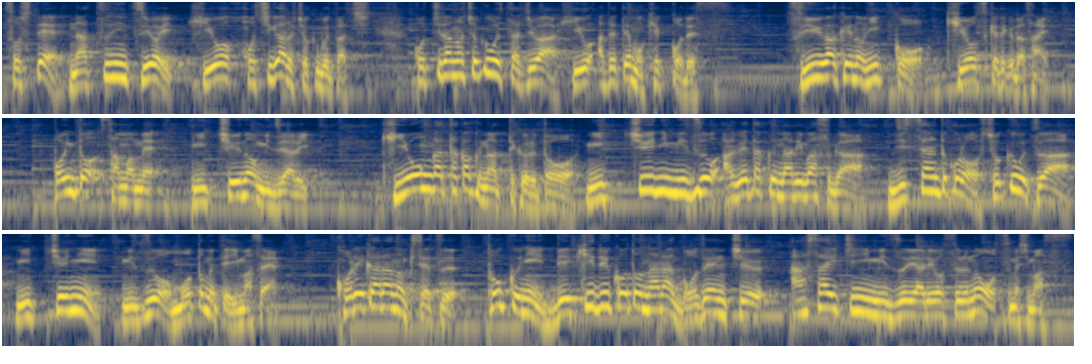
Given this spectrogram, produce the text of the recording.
そして夏に強い日を欲しがる植物たち。こちらの植物たちは日を当てても結構です。梅雨明けの日光気をつけてください。ポイント3番目。日中の水やり。気温が高くなってくると日中に水をあげたくなりますが実際のところ植物は日中に水を求めていません。これからの季節特にできることなら午前中朝一に水やりをするのをお勧めします、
